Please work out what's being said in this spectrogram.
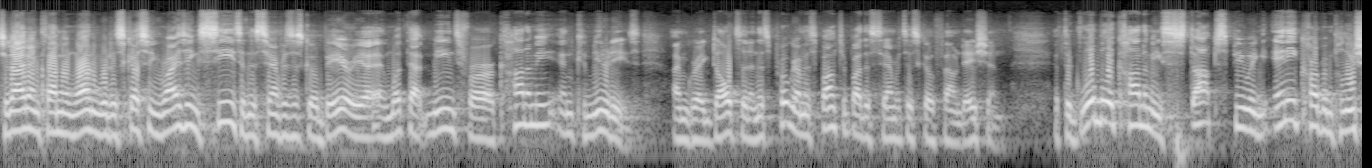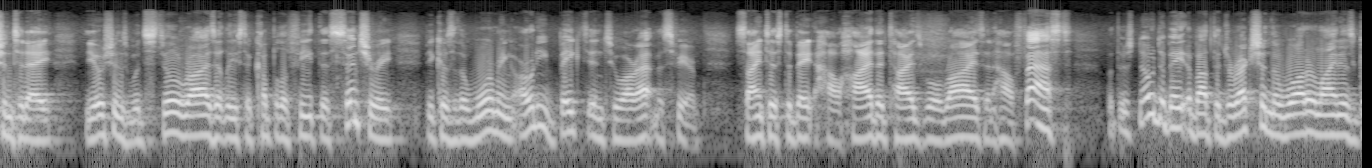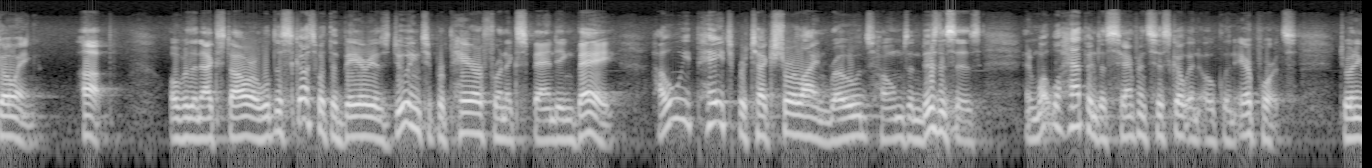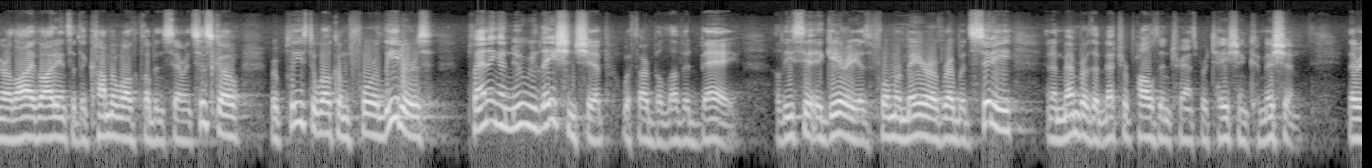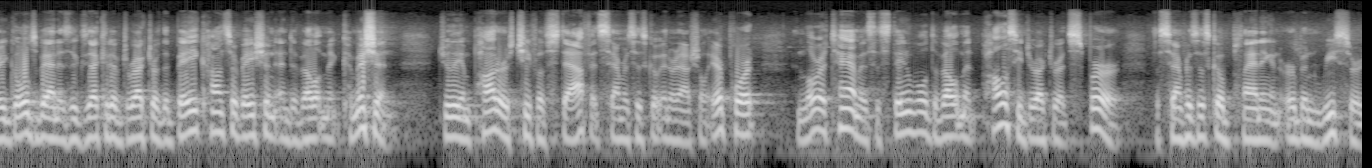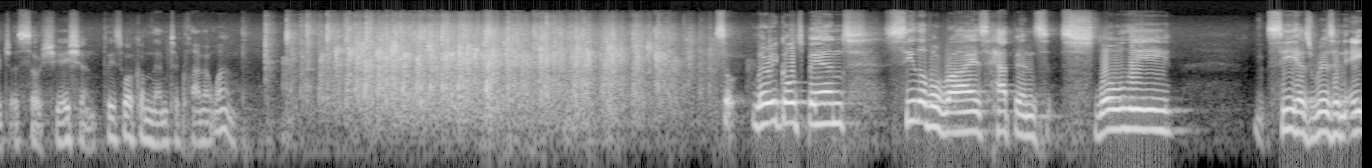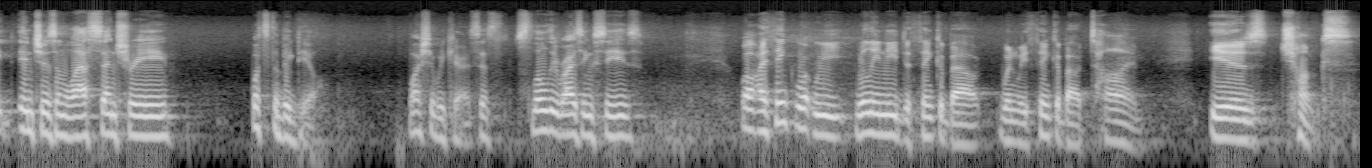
Tonight on Climate One, we're discussing rising seas in the San Francisco Bay Area and what that means for our economy and communities. I'm Greg Dalton, and this program is sponsored by the San Francisco Foundation. If the global economy stopped spewing any carbon pollution today, the oceans would still rise at least a couple of feet this century because of the warming already baked into our atmosphere. Scientists debate how high the tides will rise and how fast, but there's no debate about the direction the water line is going up. Over the next hour, we'll discuss what the Bay Area is doing to prepare for an expanding bay. How will we pay to protect shoreline roads, homes, and businesses? And what will happen to San Francisco and Oakland airports? Joining our live audience at the Commonwealth Club in San Francisco, we're pleased to welcome four leaders planning a new relationship with our beloved bay. Alicia Aguirre is former mayor of Redwood City and a member of the Metropolitan Transportation Commission. Larry Goldzband is executive director of the Bay Conservation and Development Commission. Julian Potter is Chief of Staff at San Francisco International Airport, and Laura Tam is Sustainable Development Policy Director at SPUR, the San Francisco Planning and Urban Research Association. Please welcome them to Climate One. So, Larry Goldzband, sea level rise happens slowly. Sea has risen eight inches in the last century. What's the big deal? Why should we care? Since slowly rising seas, well, I think what we really need to think about when we think about time is chunks.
